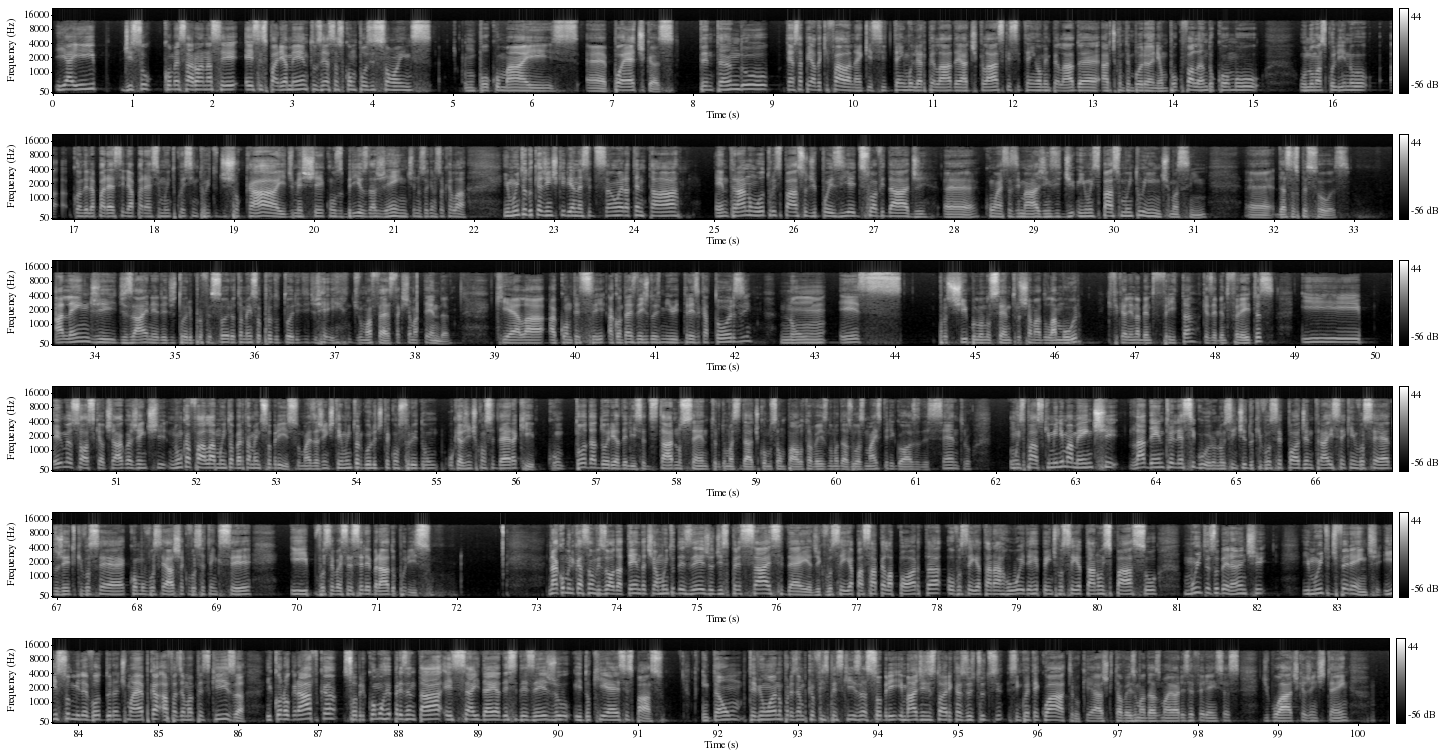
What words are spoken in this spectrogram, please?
E aí disso começaram a nascer esses pareamentos e essas composições um pouco mais é, poéticas, tentando tem essa piada que fala, né, que se tem mulher pelada é arte clássica e se tem homem pelado é arte contemporânea. Um pouco falando como o no masculino, quando ele aparece, ele aparece muito com esse intuito de chocar e de mexer com os brios da gente, não sei o que, não sei o que lá. E muito do que a gente queria nessa edição era tentar entrar num outro espaço de poesia e de suavidade é, com essas imagens e, de, e, um espaço muito íntimo, assim, é, dessas pessoas. Além de designer, editor e professor, eu também sou produtor e DJ de uma festa que chama Tenda que ela acontece, acontece desde 2013 14 num ex-prostíbulo no centro chamado Lamour, que fica ali na Bento Frita, quer dizer, Bento Freitas. E eu e meu sócio, que é o Thiago, a gente nunca fala muito abertamente sobre isso, mas a gente tem muito orgulho de ter construído um, o que a gente considera aqui, com toda a dor e a delícia de estar no centro de uma cidade como São Paulo, talvez numa das ruas mais perigosas desse centro, um espaço que minimamente lá dentro ele é seguro, no sentido que você pode entrar e ser quem você é, do jeito que você é, como você acha que você tem que ser, e você vai ser celebrado por isso. Na comunicação visual da tenda tinha muito desejo de expressar essa ideia de que você ia passar pela porta ou você ia estar na rua e de repente você ia estar num espaço muito exuberante e muito diferente. E isso me levou, durante uma época, a fazer uma pesquisa iconográfica sobre como representar essa ideia desse desejo e do que é esse espaço. Então, teve um ano, por exemplo, que eu fiz pesquisa sobre imagens históricas do Estúdio 54, que é, acho que talvez uma das maiores referências de boate que a gente tem,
